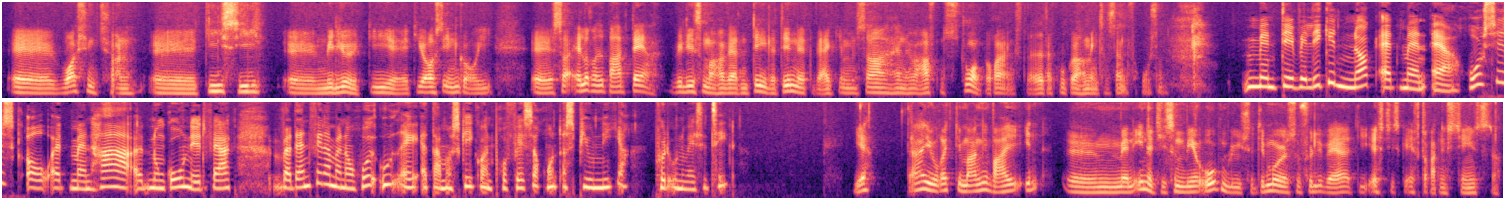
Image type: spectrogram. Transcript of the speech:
øh, Washington, øh, D.C. Øh, miljøet, de, øh, de også indgår i. Øh, så allerede bare der, ved ligesom at have været en del af det netværk, jamen, så har han jo haft en stor berøringsflade, der kunne gøre ham interessant for russerne. Men det er vel ikke nok, at man er russisk, og at man har øh, nogle gode netværk. Hvordan finder man overhovedet ud af, at der måske går en professor rundt og spionerer på et universitet? Ja, der er jo rigtig mange veje ind, øh, men en af de sådan mere åbenlyse, det må jo selvfølgelig være, at de estiske efterretningstjenester,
